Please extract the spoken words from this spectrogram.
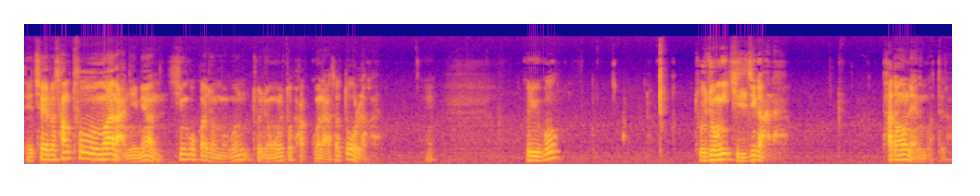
대체로 상투만 아니면 신고가 종목은 조정을 또 받고 나서 또 올라가요. 예. 그리고 조종이 길지가 않아요. 파동을 내는 것들은.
